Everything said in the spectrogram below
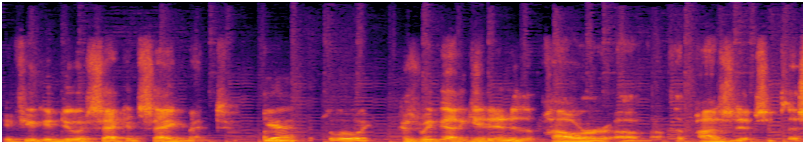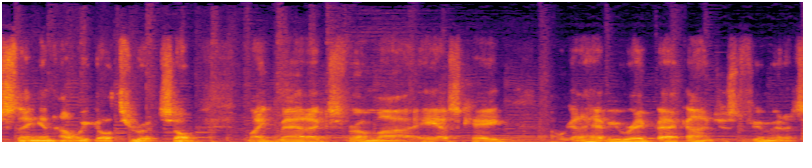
if you could do a second segment yeah absolutely because we've got to get into the power of, of, the positives of this thing and how we go through it. So, Mike Maddox from uh, ASK, we're going to have you right back on in just a few minutes.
